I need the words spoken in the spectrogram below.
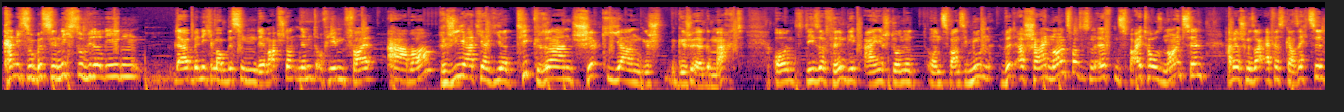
Kann ich so ein bisschen nicht so widerlegen. Da bin ich immer ein bisschen, der im Abstand nimmt, auf jeden Fall. Aber Regie hat ja hier Tigran Shirkian äh, gemacht. Und dieser Film geht eine Stunde und 20 Minuten. Wird erscheinen 29.11.2019. Habe ich ja schon gesagt, FSK 16.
